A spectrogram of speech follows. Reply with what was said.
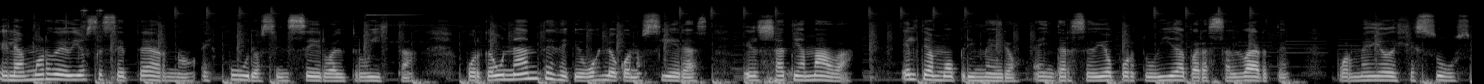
El amor de Dios es eterno, es puro, sincero, altruista, porque aún antes de que vos lo conocieras, Él ya te amaba. Él te amó primero e intercedió por tu vida para salvarte, por medio de Jesús,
